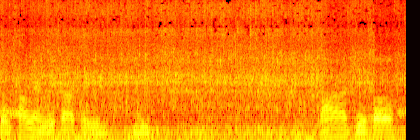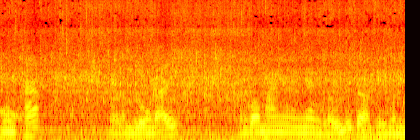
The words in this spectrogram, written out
bom 6.000 lít đó thì mình có chia tô, ngân thác rồi làm luồng đấy còn bom 2.000 rưỡi lít đó thì mình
